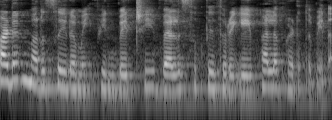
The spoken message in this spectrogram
கடன் மறுசீரமைப்பின் வெற்றி வலுசக்தி துறையை பலப்படுத்தும் என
